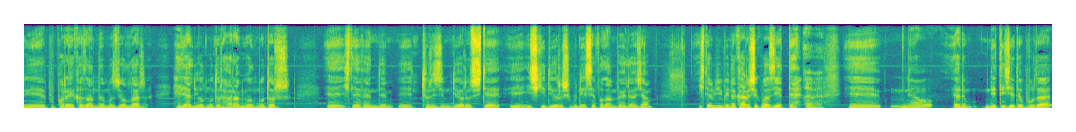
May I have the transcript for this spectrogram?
e, bu parayı kazandığımız yollar helal yol mudur, haram yol mudur? E, işte efendim e, turizm diyoruz, işte e, içki diyoruz, bu neyse falan böyle hocam. İşte birbirine karışık vaziyette. Evet. E, ne o- yani neticede burada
